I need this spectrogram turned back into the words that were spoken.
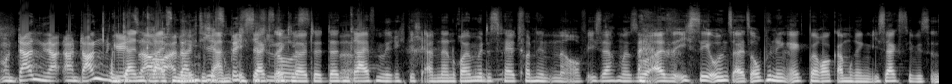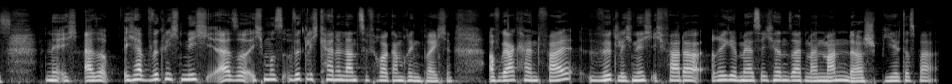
und dann, ja, dann, und dann greifen wir richtig an. Richtig ich sag's los. euch, Leute, dann ja. greifen wir richtig an. Dann räumen wir das Feld von hinten auf. Ich sag mal so, also ich sehe uns als Opening Act bei Rock am Ring. Ich sag's dir, wie es ist. Nee, ich, also ich habe wirklich nicht, also ich muss wirklich keine Lanze für Rock am Ring brechen. Auf gar keinen Fall. Wirklich nicht. Ich fahre da regelmäßig hin, seit mein Mann da spielt. Das war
